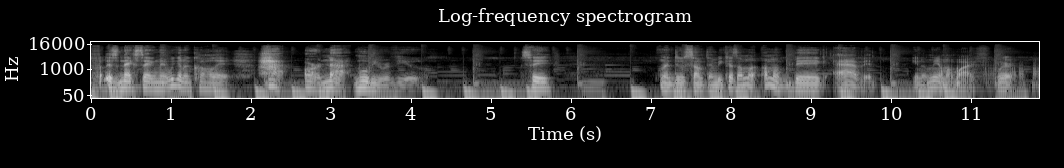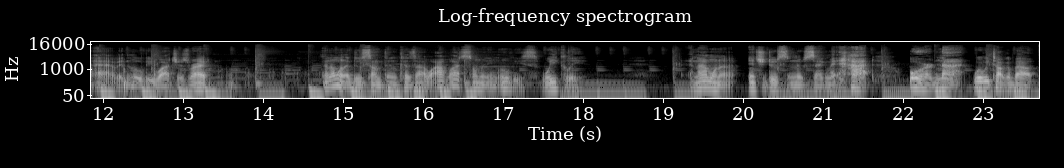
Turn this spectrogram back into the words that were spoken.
for this next segment, we're going to call it Hot or Not Movie Review. See, I want to do something because I'm a, I'm a big avid you know, me and my wife, we're avid movie watchers, right? And I want to do something because I, I watch so many movies weekly. And I want to introduce a new segment, Hot or Not, where we talk about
